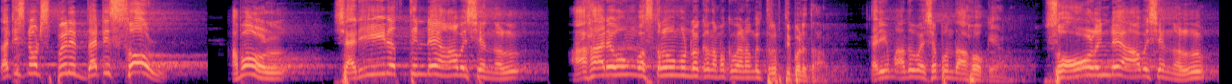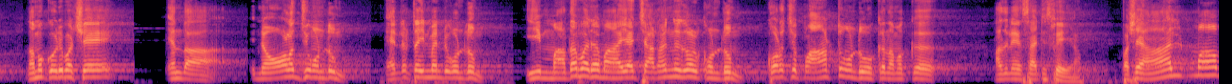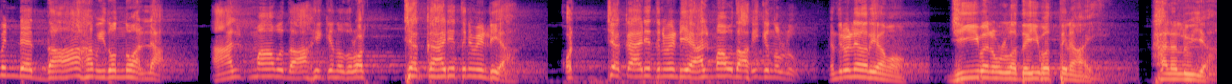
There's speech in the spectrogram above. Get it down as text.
That is not spirit that is soul അപ്പോൾ ശരീരത്തിന്റെ ആവശ്യങ്ങൾ ആഹാരവും വസ്ത്രവും കൊണ്ടൊക്കെ നമുക്ക് വേണമെങ്കിൽ തൃപ്തിപ്പെടുത്താം. കാര്യം അത് വിശപ്പും ദാഹമൊക്കെയാണ് സോളിന്റെ ആവശ്യങ്ങൾ നമുക്ക് ഒരുപക്ഷെ എന്താ നോളജ് കൊണ്ടും എന്റർടൈൻമെന്റ് കൊണ്ടും ഈ മതപരമായ ചടങ്ങുകൾ കൊണ്ടും കുറച്ച് പാട്ട് കൊണ്ടും ഒക്കെ നമുക്ക് അതിനെ സാറ്റിസ്ഫൈ ചെയ്യാം. പക്ഷെ ആത്മാവിന്റെ ദാഹം ഇതൊന്നും അല്ല. ആത്മാവ് ദാഹിക്കുന്നത് ഒറ്റ കാര്യത്തിന് വേണ്ടിയാ. ഒറ്റ കാര്യത്തിന് വേണ്ടിയേ ആത്മാവ് ദാഹിക്കുന്നുള്ളൂ. എന്തിനു വേണ്ടിയാ അറിയാമോ? ജീവനുള്ള ദൈവത്തിനായി. ഹലലുയ്യ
